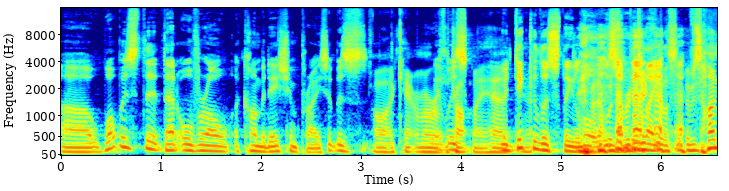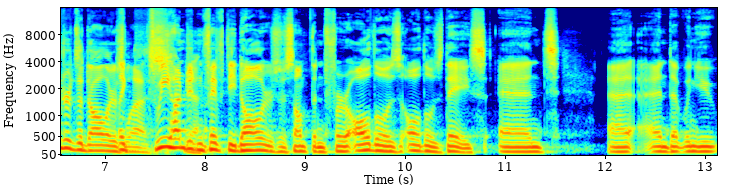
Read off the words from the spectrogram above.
Uh, what was the that overall accommodation price? It was oh, I can't remember off the top of my head. ridiculously low. It was Something like it was hundreds of dollars like less. three hundred and fifty dollars or something for all those all those days, and uh, and that when you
